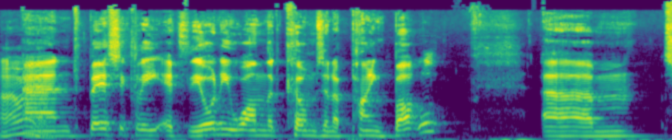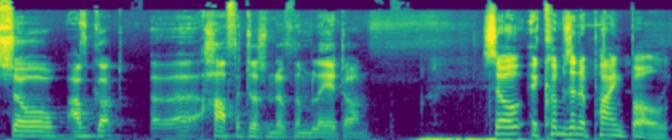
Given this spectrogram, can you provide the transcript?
Oh, yeah. And basically, it's the only one that comes in a pint bottle. Um, so I've got uh, half a dozen of them laid on. So it comes in a pint bottle.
